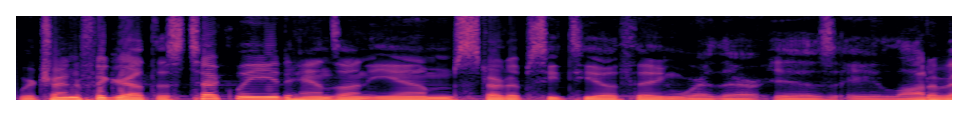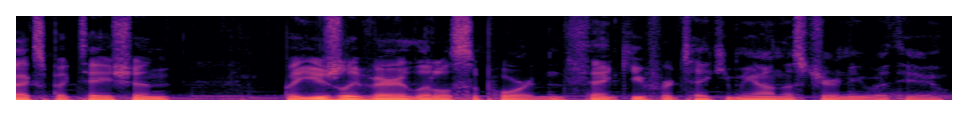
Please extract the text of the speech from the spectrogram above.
We're trying to figure out this tech lead, hands on EM, startup CTO thing where there is a lot of expectation, but usually very little support. And thank you for taking me on this journey with you.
